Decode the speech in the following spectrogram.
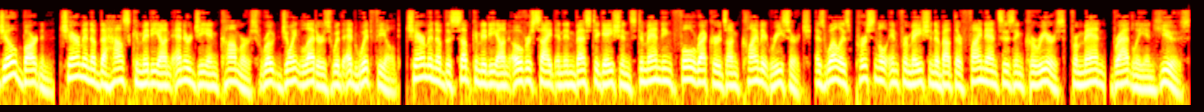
Joe Barton, chairman of the House Committee on Energy and Commerce wrote joint letters with Ed Whitfield, chairman of the Subcommittee on Oversight and Investigations demanding full records on climate research, as well as personal information about their finances and careers, from Mann, Bradley and Hughes.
